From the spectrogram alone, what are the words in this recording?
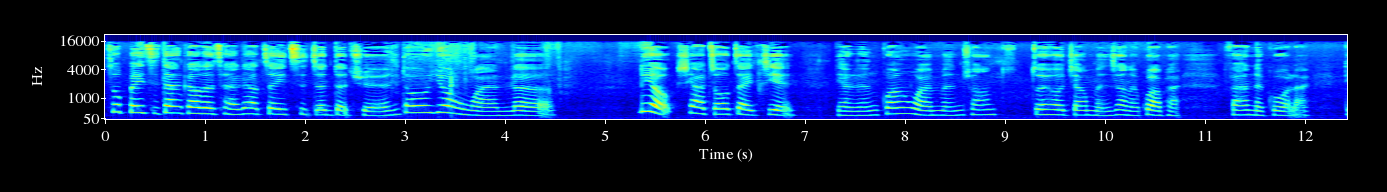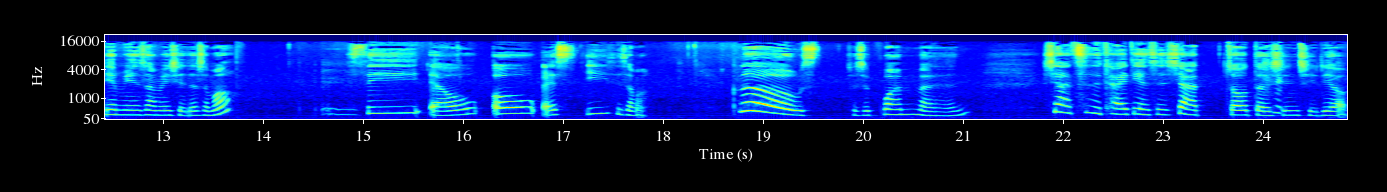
做杯子蛋糕的材料这一次真的全都用完了。六，下周再见。两人关完门窗，最后将门上的挂牌翻了过来，店面上面写着什么？C L O S E 是什么？Close 就是关门。下次开店是下周的星期六。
